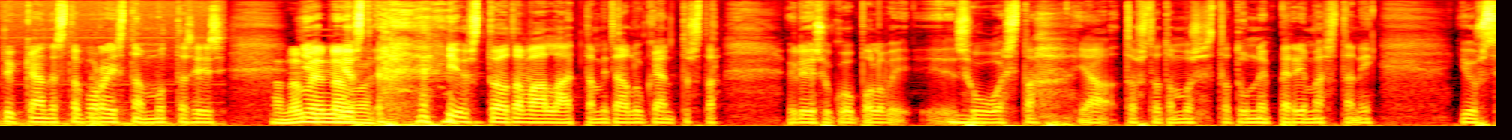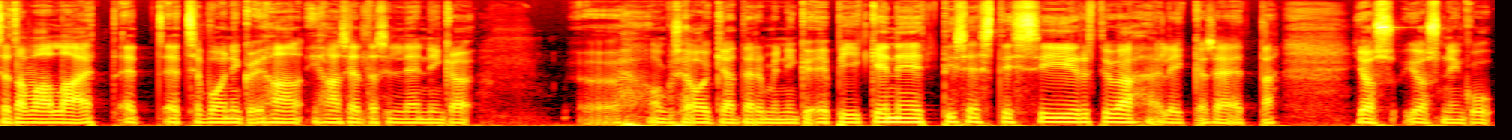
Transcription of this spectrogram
tykkään tästä porista, mutta siis Anna mennä just, just tuo tavalla, että mitä on lukenut tuosta ylisukupolvisuudesta ja tuosta tuommoisesta tunneperimästä, niin just se tavallaan, että et, et se voi niinku ihan, ihan sieltä silleen niinku, onko se oikea termi, niinku epigeneettisesti siirtyä, eli se, että jos, jos niinku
